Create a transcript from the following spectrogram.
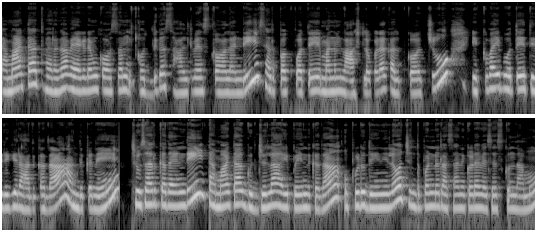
టమాటా త్వరగా వేగడం కోసం కొద్దిగా సాల్ట్ వేసుకోవాలండి. సరిపోకపోతే మనం లాస్ట్లో కూడా కలుపుకోవచ్చు. ఎక్కువైపోతే తిరిగి రాదు కదా అందుకనే. చూసారు కదండి టమాటా గుజ్జులా అయిపోయింది కదా ఇప్పుడు దీనిలో చింతపండు రసాన్ని కూడా వేసేసుకుందాము.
